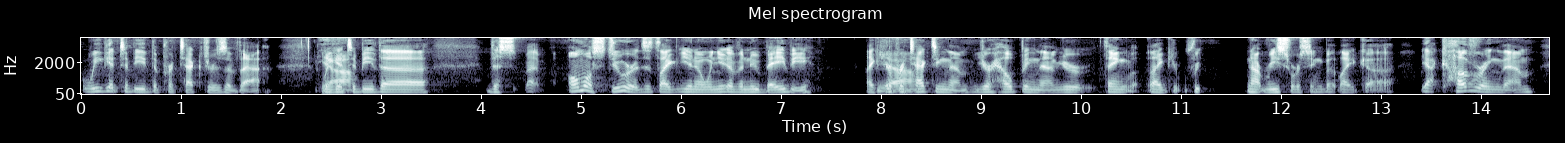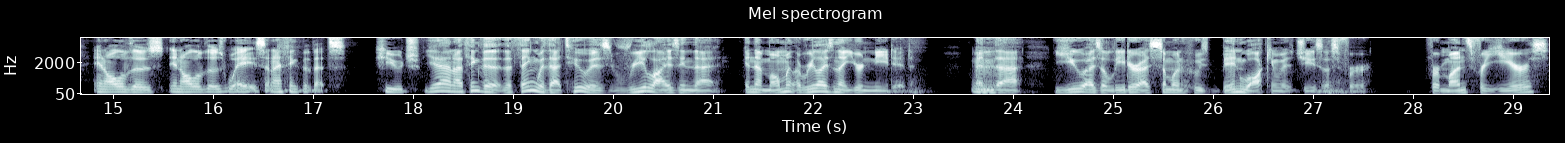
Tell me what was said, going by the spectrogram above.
we get to be the protectors of that. We Yeah. get to be the this uh, almost stewards. It's like you know when you have a new baby, like you're protecting them, you're helping them, you're thing like re- not resourcing, but like uh, yeah, covering them in all of those in all of those ways. And I think that that's huge. Yeah, and I think the the thing with that too is realizing that in that moment, realizing that you're needed, and mm-hmm. that you as a leader, as someone who's been walking with Jesus mm-hmm. for for months, for years,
